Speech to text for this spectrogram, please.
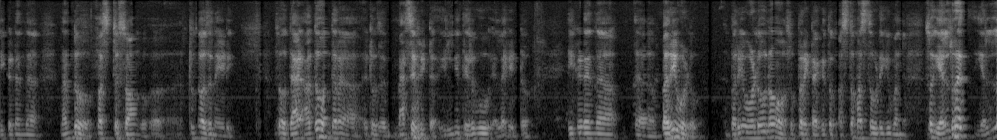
ಈ ಕಡೆಯಿಂದ ನಂದು first song two thousand eight so that ಅದು ಒಂಥರ ಇಟ್ ವಾಸ್ ಮ್ಯಾಸಿವ್ ಹಿಟ್ ಇಲ್ಲಿ ತೆಲುಗು ಎಲ್ಲ ಹಿಟ್ಟು ಈ ಕಡೆಯಿಂದ ಬರಿವೋಳು. ಬರಿವಳುನು ಸೂಪರ್ ಹಿಟ್ ಆಗಿತ್ತು ಮಸ್ತ್ ಮಸ್ತ್ ಹುಡುಗಿ ಬಂದು ಸೊ ಎಲ್ಲರ ಎಲ್ಲ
